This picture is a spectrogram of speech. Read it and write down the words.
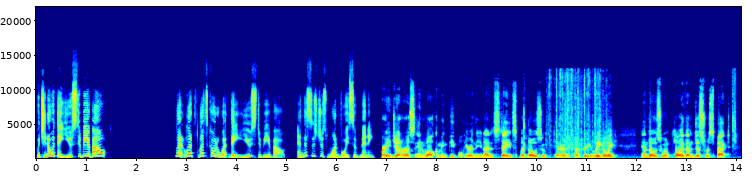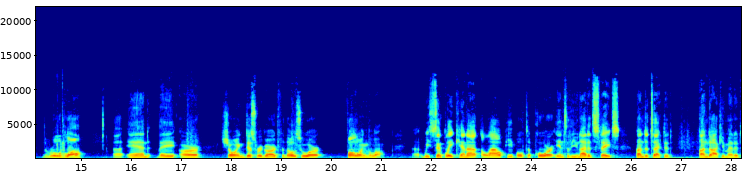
But you know what they used to be about let, let's, let's go to what they used to be about. And this is just one voice of many. Are a generous and welcoming people here in the United States, but those who enter the country illegally and those who employ them disrespect the rule of law, uh, and they are showing disregard for those who are following the law. Uh, we simply cannot allow people to pour into the United States undetected, undocumented,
